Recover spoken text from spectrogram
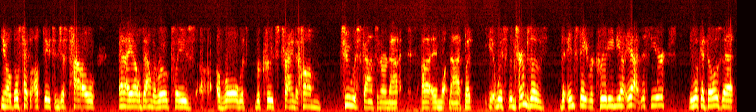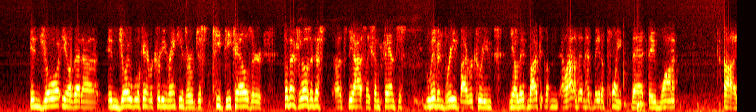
you know, those type of updates and just how NIL down the road plays a role with recruits trying to come to Wisconsin or not uh, and whatnot. But with in terms of the in-state recruiting, you know, yeah, this year you look at those that enjoy, you know, that uh, enjoy looking at recruiting rankings or just keep details, or sometimes for those that just, uh, let's be honest, like some fans just live and breathe by recruiting. You know, they, a lot of people, a lot of them have made a point that they want, uh,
